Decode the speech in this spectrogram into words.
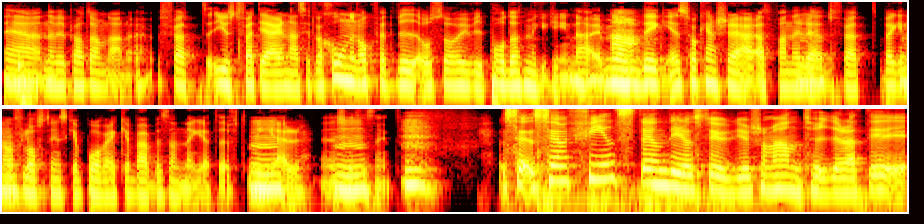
eh, när vi pratar om det här nu. För att, just för att jag är i den här situationen och för att vi, och så har ju vi poddat mycket kring det här. Men Ja. det, så kanske det är, att man är Mm. rädd för att vaginal Mm. förlossning ska påverka bebisen negativt Mm. mer än Mm. kejsarsnitt. Sen, sen finns det en del studier som antyder att det är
